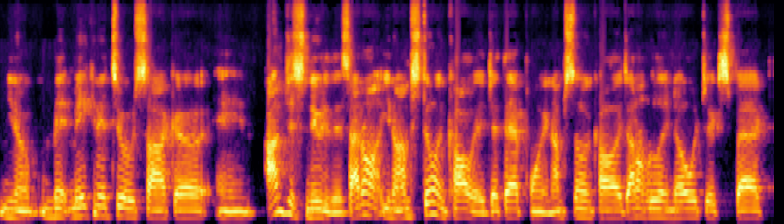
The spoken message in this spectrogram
you know ma- making it to Osaka, and I'm just new to this. I don't you know I'm still in college at that point. I'm still in college. I don't really know what to expect.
